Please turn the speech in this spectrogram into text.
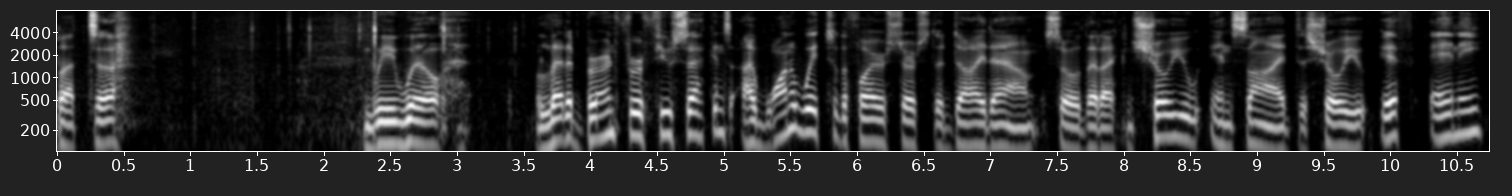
But uh, we will let it burn for a few seconds. I want to wait till the fire starts to die down so that I can show you inside to show you if any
